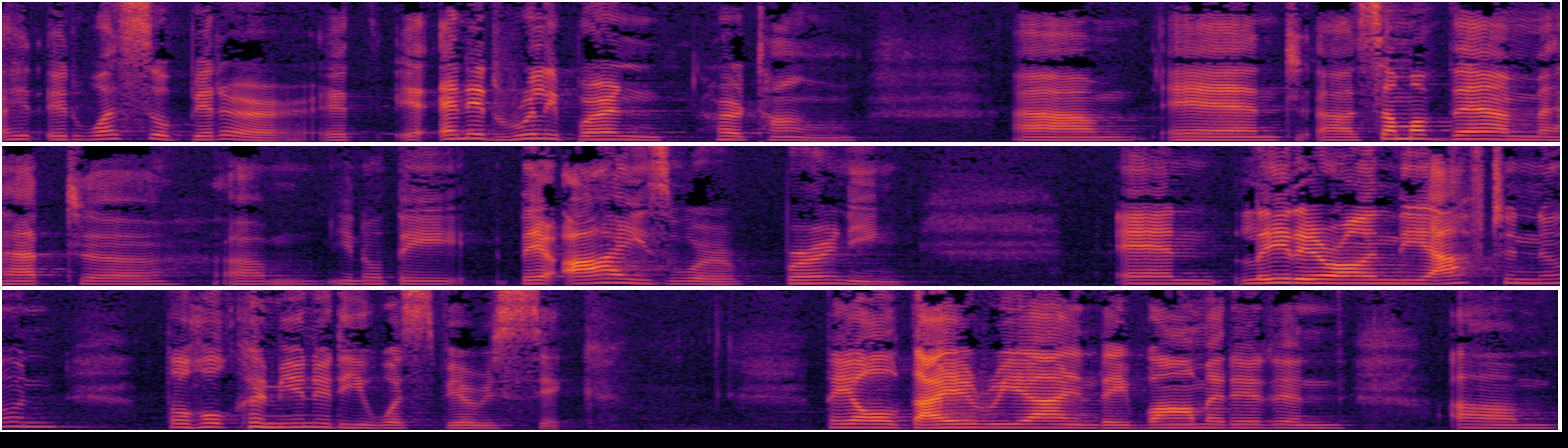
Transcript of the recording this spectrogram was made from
it, it was so bitter, it, it, and it really burned her tongue. Um, and uh, some of them had, uh, um, you know, they, their eyes were burning. And later on in the afternoon, the whole community was very sick. They all diarrhea and they vomited and um,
